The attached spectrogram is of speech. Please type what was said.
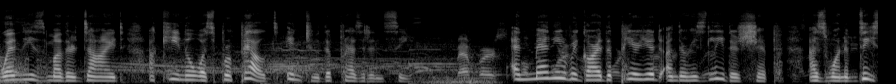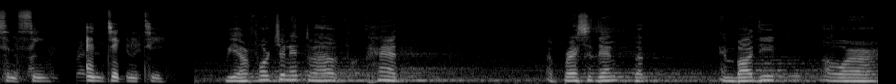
When his mother died, Aquino was propelled into the presidency. And many regard the period under his leadership as one of decency and dignity. We are fortunate to have had a president that embodied our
